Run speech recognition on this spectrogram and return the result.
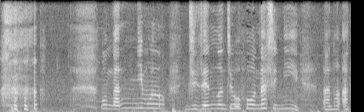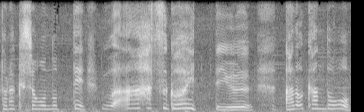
もう何にも事前の情報なしにあのアトラクションを乗ってうわーすごいっていうあの感動を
